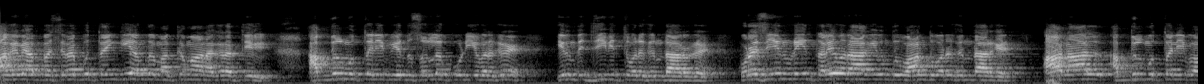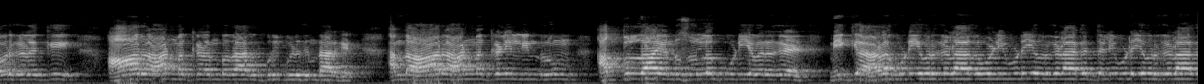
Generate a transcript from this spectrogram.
ஆகவே அப்ப சிறப்பு தங்கி அந்த மக்கமா நகரத்தில் அப்துல் முத்தலீப் என்று சொல்லக்கூடியவர்கள் இருந்து ஜீவித்து வருகின்றார்கள். குறைசியனுடைய தலைவராக இருந்து வாழ்ந்து வருகின்றார்கள். ஆனால் அப்துல் முத்தலீப் அவர்களுக்கு ஆறு ஆண் மக்கள் என்பதாக குறிப்பிடுகின்றார்கள். அந்த ஆறு ஆண் மக்களில் நின்றும் அப்துல்லா என்று சொல்லக்கூடியவர்கள் மிக்க அழகுடையவர்களாக ஒளிவுடையவர்களாக தெளிவுடையவர்களாக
